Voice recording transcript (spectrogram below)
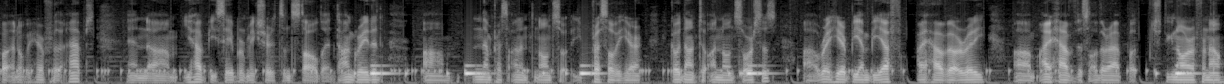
button over here for the apps. And um, you have Beat Saber, make sure it's installed and downgraded. Um, and then press unknown, so you press over here, go down to unknown sources. Uh, right here, BMBF, I have it already. Um, I have this other app, but just ignore it for now.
